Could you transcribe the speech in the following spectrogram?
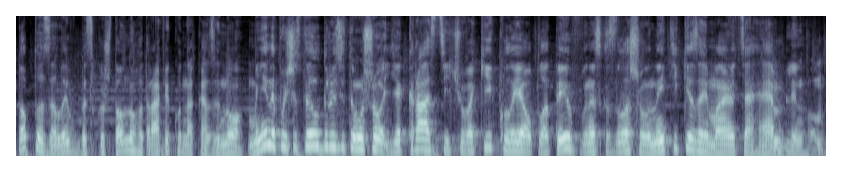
тобто залив безкоштовного трафіку на казино. Мені не пощастило, друзі, тому що якраз ці чуваки, коли я оплатив, вони сказали, що вони тільки займаються гемблінгом.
